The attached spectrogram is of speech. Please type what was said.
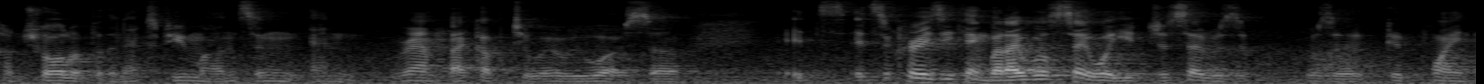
control it for the next few months and, and ramp back up to where we were. So it's it's a crazy thing, but I will say what you just said was a, was a good point.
